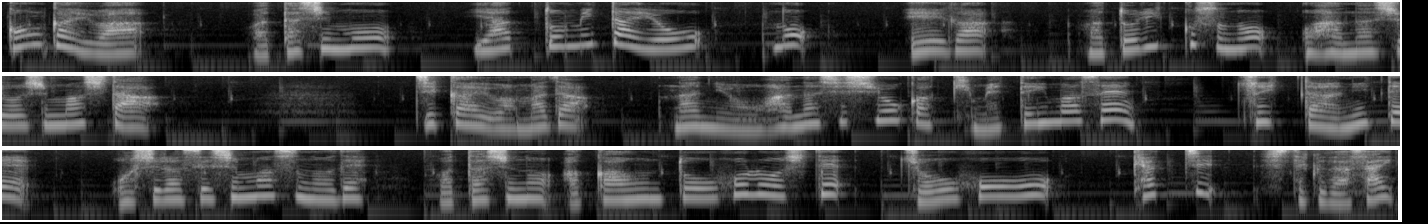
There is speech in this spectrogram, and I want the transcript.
今回は私もやっと見たよの映画マトリックスのお話をしました次回はまだ何をお話ししようか決めていません Twitter にてお知らせしますので私のアカウントをフォローして情報をキャッチしてください。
